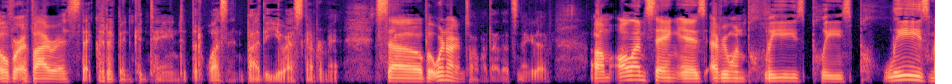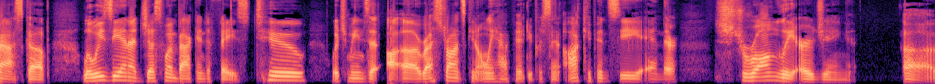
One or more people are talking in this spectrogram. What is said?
over a virus that could have been contained but wasn't by the US government. So, but we're not going to talk about that. That's negative. Um, all I'm saying is, everyone, please, please, please mask up. Louisiana just went back into phase two, which means that uh, uh restaurants can only have 50% occupancy, and they're strongly urging uh,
